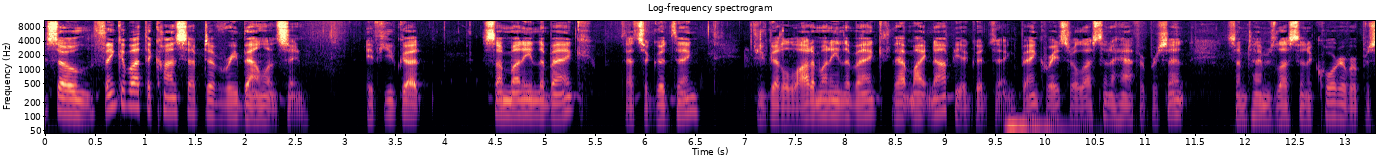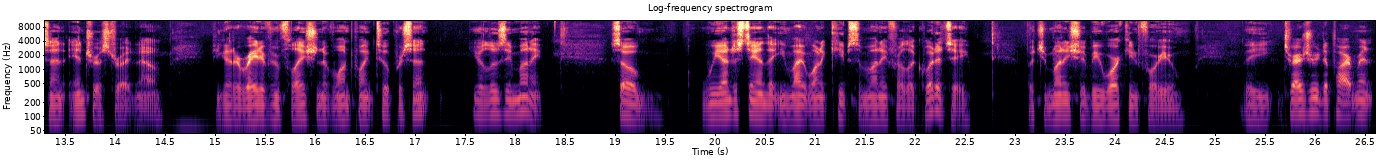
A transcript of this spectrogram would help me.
so think about the concept of rebalancing. If you've got some money in the bank, that's a good thing. If you've got a lot of money in the bank, that might not be a good thing. Bank rates are less than a half a percent, sometimes less than a quarter of a percent interest right now. If you've got a rate of inflation of 1.2%, you're losing money. So we understand that you might want to keep some money for liquidity, but your money should be working for you. The Treasury Department,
